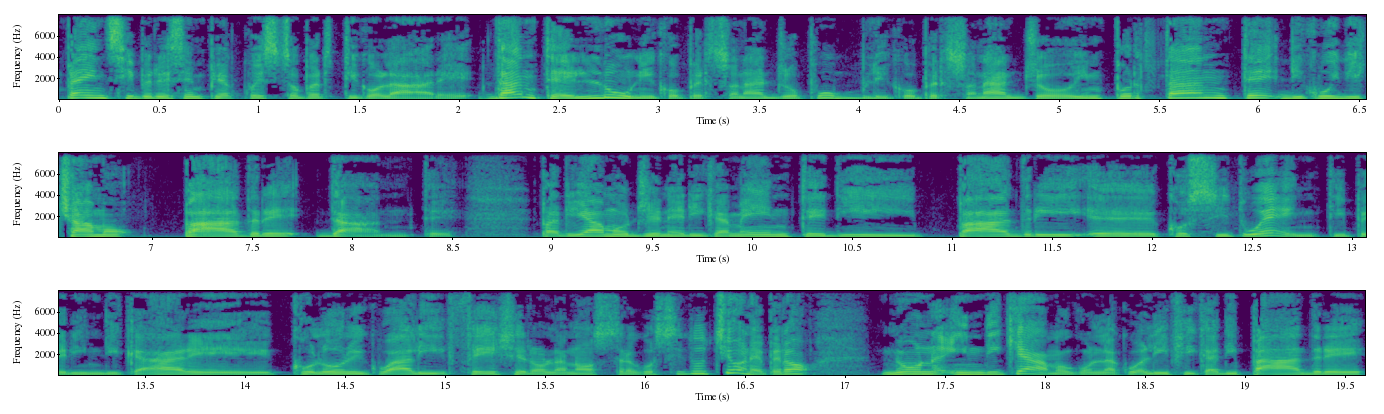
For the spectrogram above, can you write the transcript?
Pensi per esempio a questo particolare, Dante è l'unico personaggio pubblico, personaggio importante di cui diciamo padre Dante. Parliamo genericamente di padri eh, costituenti per indicare coloro i quali fecero la nostra Costituzione, però non indichiamo con la qualifica di padre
